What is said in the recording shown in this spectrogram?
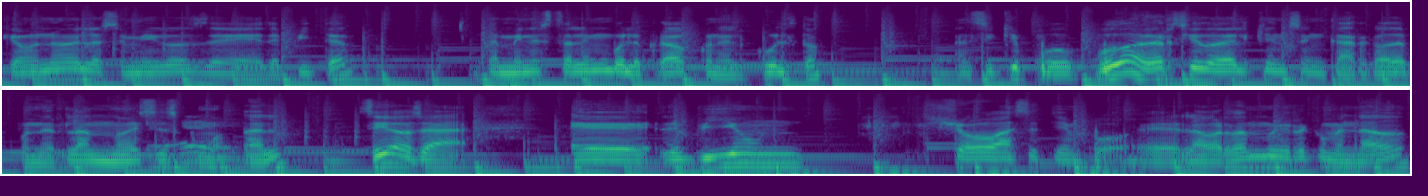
que uno de los amigos de, de Peter también está involucrado con el culto. Así que pudo, pudo haber sido él quien se encargó de poner las nueces como tal. Sí, o sea, eh, vi un show hace tiempo, eh, la verdad muy recomendado.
